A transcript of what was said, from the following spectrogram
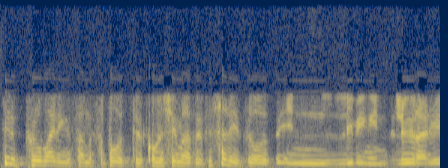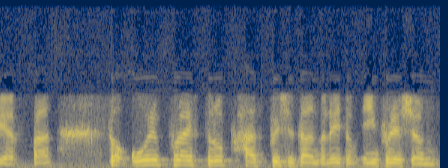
still providing some support to consumers, especially those in living in rural areas. But the oil price drop has pushed down the rate of inflation.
